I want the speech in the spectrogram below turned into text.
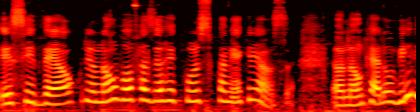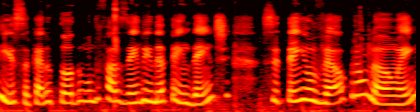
esse velcro, eu não vou fazer o recurso com a minha criança. Eu não quero ouvir isso, eu quero todo mundo fazendo, independente se tem o velcro ou não, hein?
